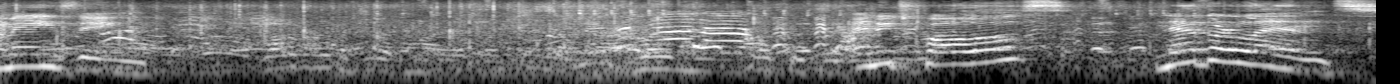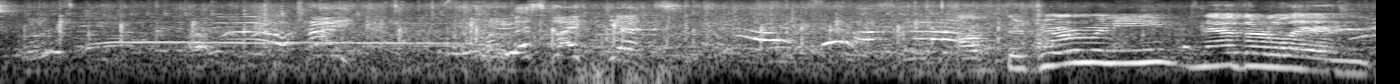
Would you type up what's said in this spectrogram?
Amazing. And it follows Netherlands. After Germany, Netherlands.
